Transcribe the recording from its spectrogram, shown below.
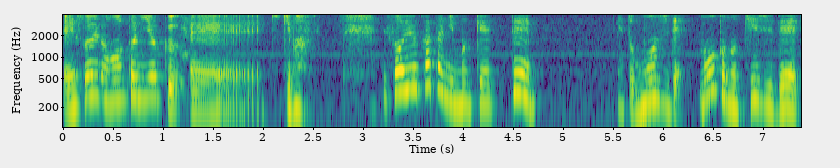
えー、そういうの本当によく、えー、聞きます。でそういう方に向けてえっと、文字でノートの記事で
